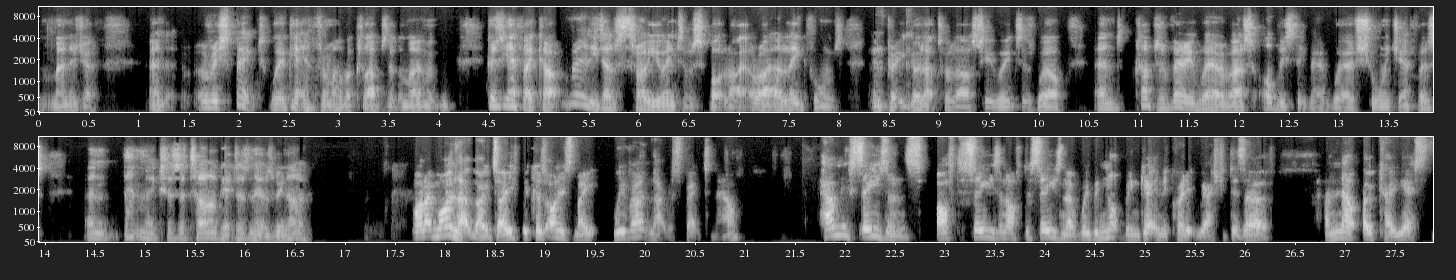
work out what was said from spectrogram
manager, and respect we're getting from other clubs at the moment because the FA Cup really does throw you into the spotlight. All right, our league form's been pretty good up to the last few weeks as well, and clubs are very aware of us. Obviously, very aware of Shaun Jeffers, and that makes us a target, doesn't it? As we know. I don't mind that though, Dave, because honest mate, we've earned that respect now. How many seasons after season after season have we been not been getting the credit we actually deserve? And now, okay, yes,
